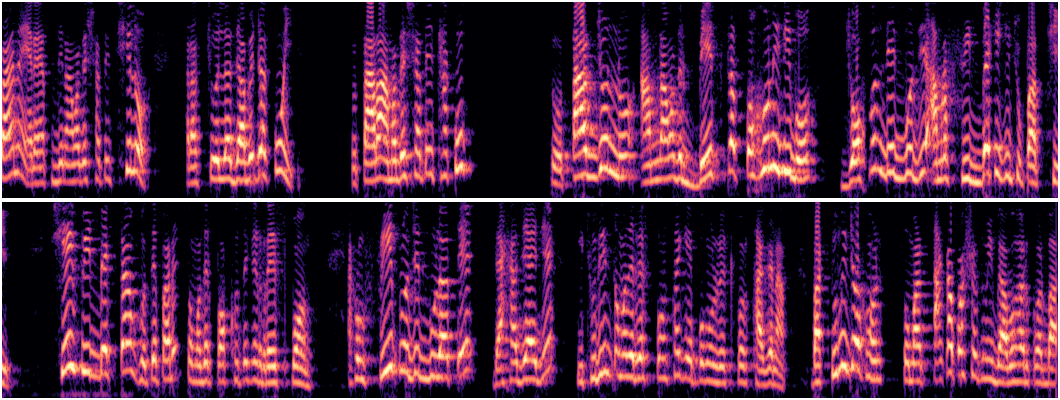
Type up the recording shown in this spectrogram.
পায় না, এরা এতদিন আমাদের সাথে ছিল, এরা চলে যাবেটা কই? তো তারা আমাদের সাথেই থাকুক। তো তার জন্য আমরা আমাদের বেস্টটা তখনই দিব, যখন দেখব যে আমরা ফিডব্যাকে কিছু পাচ্ছি। সেই ফিডব্যাকটা হতে পারে তোমাদের পক্ষ থেকে রেসপন্স এখন ফ্রি প্রজেক্টগুলোতে দেখা যায় যে কিছুদিন তোমাদের রেসপন্স থাকে এবং রেসপন্স থাকে না। বাট তুমি যখন তোমার টাকা পয়সা তুমি ব্যবহার করবা,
